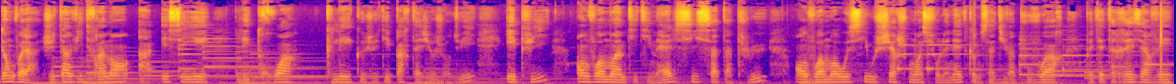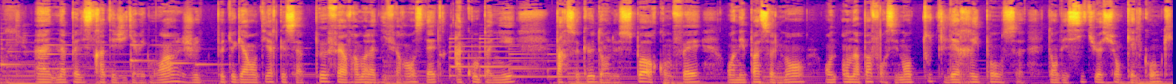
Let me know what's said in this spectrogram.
Donc voilà, je t'invite vraiment à essayer les trois clés que je t'ai partagées aujourd'hui. Et puis envoie-moi un petit email si ça t'a plu envoie-moi aussi ou cherche-moi sur le net, comme ça tu vas pouvoir peut-être réserver un appel stratégique avec moi. Je peux te garantir que ça peut faire vraiment la différence d'être accompagné parce que dans le sport qu'on fait, on n'est pas seulement, on n'a pas forcément toutes les réponses dans des situations quelconques.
